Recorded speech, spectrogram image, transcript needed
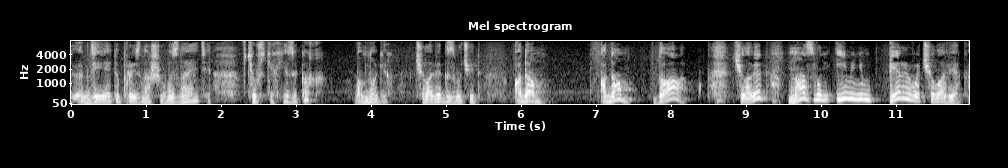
где я это произношу. Вы знаете, в тюркских языках, во многих, человек звучит Адам. Адам, да. Человек назван именем первого человека.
